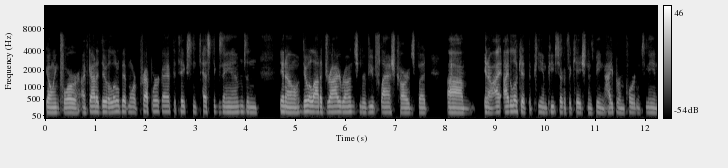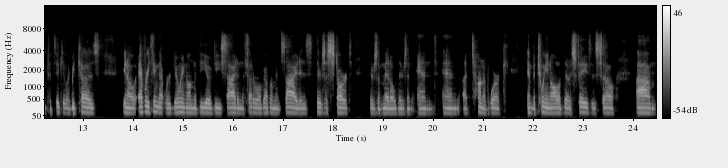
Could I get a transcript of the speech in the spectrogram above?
going for. I've got to do a little bit more prep work. I have to take some test exams and, you know, do a lot of dry runs and review flashcards. But um, you know, I, I look at the PMP certification as being hyper important to me in particular because, you know, everything that we're doing on the DoD side and the federal government side is there's a start, there's a middle, there's an end, and a ton of work in between all of those phases. So um,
